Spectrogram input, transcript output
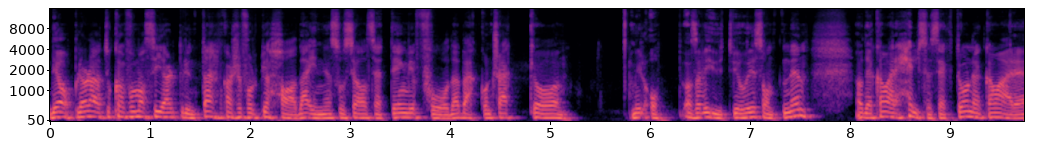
det jeg opplever er at du kan få masse hjelp rundt deg. Kanskje folk vil ha deg inn i en sosial setting, vil få deg back on track. og vil, opp, altså vil utvide horisonten din. Og Det kan være helsesektoren, det kan være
